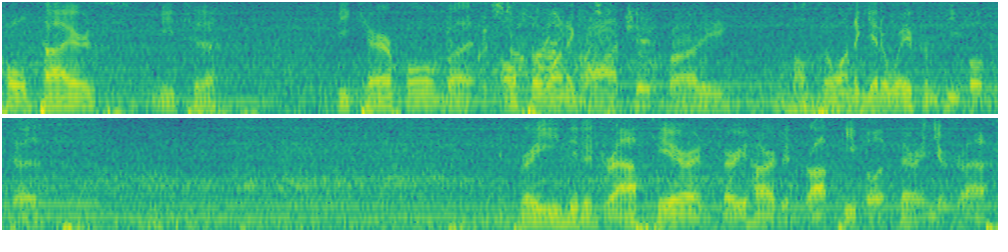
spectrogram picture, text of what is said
Cold tires need to be careful, but also want to Watch it, buddy. also want to get away from people because it's very easy to draft here and very hard to drop people if they're in your draft.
